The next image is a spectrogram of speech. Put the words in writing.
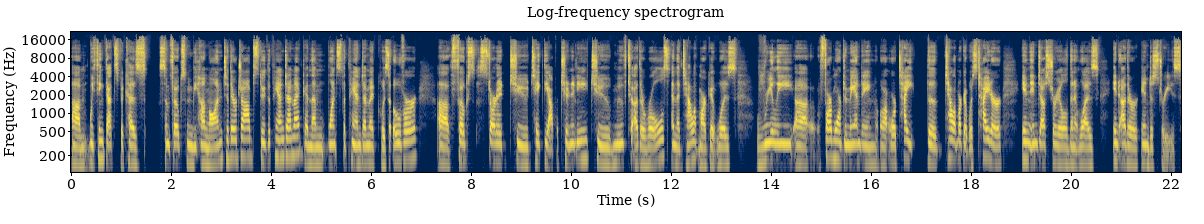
Um, we think that's because some folks maybe hung on to their jobs through the pandemic. And then once the pandemic was over, uh, folks started to take the opportunity to move to other roles and the talent market was really uh, far more demanding or, or tight the talent market was tighter in industrial than it was in other industries.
